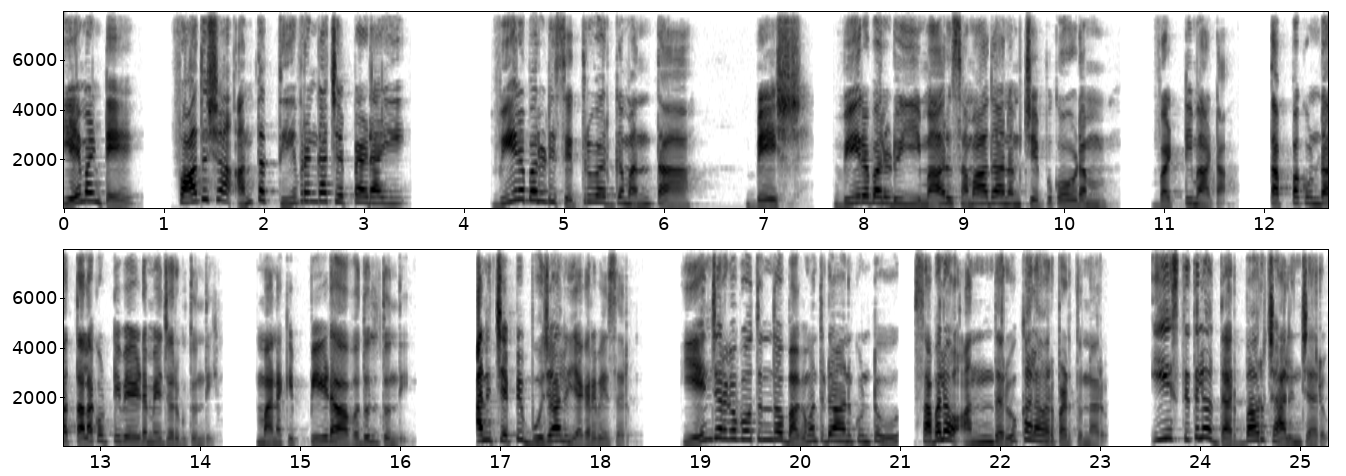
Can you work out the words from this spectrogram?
ఏమంటే ఫాదుషా అంత తీవ్రంగా చెప్పాడాయి? వీరబలుడి శత్రువర్గం అంతా బేష్. వీరబలుడు ఈ మారు సమాధానం చెప్పుకోవడం వట్టి మాట తప్పకుండా తలకొట్టివేయడమే జరుగుతుంది. మనకి పీడ వదులుతుంది. అని చెప్పి భుజాలు ఎగరవేశారు. ఏం జరగబోతుందో భగవంతుడా అనుకుంటూ సభలో అందరూ కలవరపడుతున్నారు. ఈ స్థితిలో దర్బారు చాలించారు.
